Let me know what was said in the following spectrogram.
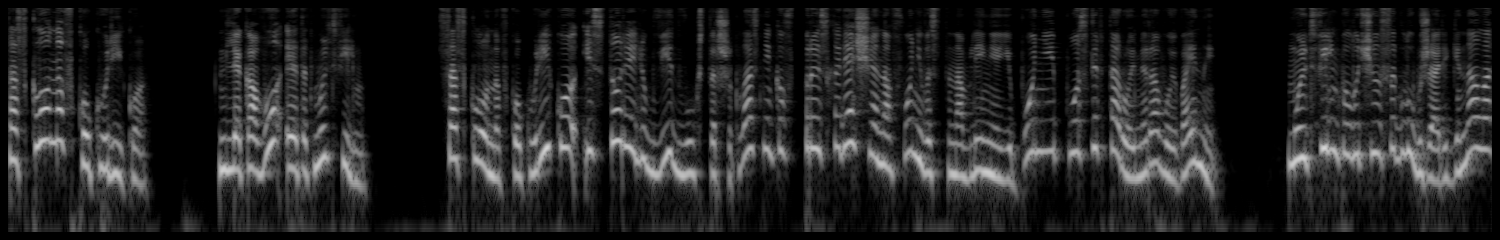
Со склонов Кокурико. Для кого этот мультфильм? Со склонов Кокурико – история любви двух старшеклассников, происходящая на фоне восстановления Японии после Второй мировой войны. Мультфильм получился глубже оригинала,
